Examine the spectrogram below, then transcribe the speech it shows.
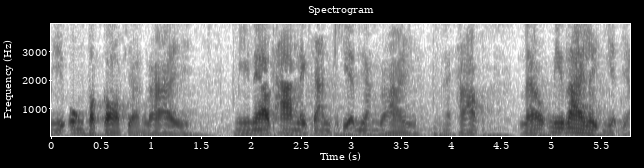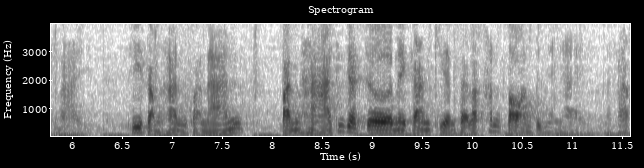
มีองค์ประกอบอย่างไร มีแนวทางในการเขียนอย่างไรนะครับ แล้วมีรายละเอียดอย่างไร ที่สำคัญกว่านั้นปัญหาที่จะเจอในการเขียนแต่ละขั้นตอนเป็นยังไงนะครับ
